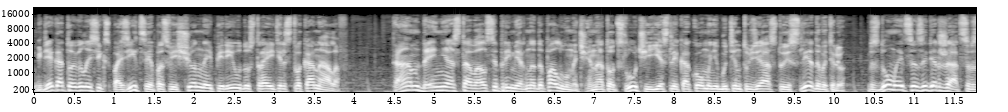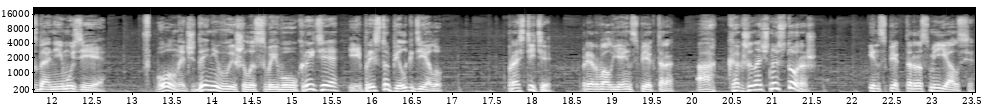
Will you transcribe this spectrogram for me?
где готовилась экспозиция, посвященная периоду строительства каналов. Там Дэнни оставался примерно до полуночи, на тот случай, если какому-нибудь энтузиасту-исследователю вздумается задержаться в здании музея. В полночь Дэнни вышел из своего укрытия и приступил к делу. «Простите», – прервал я инспектора. «А как же ночной сторож?» Инспектор рассмеялся.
